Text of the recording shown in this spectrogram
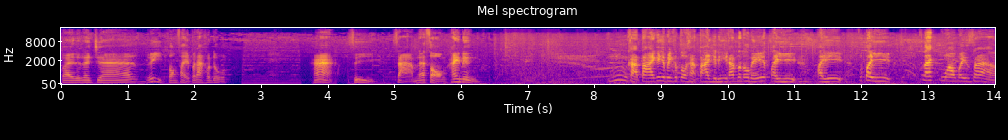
ไปเลยนะจ๊ะ เฮ้ยลองใส่ประดักมาดูห้าสี่สามและสองให้หนึ่ง ขาตายก็จะเป็นตัวขาตายอยู่ดีครับตรงนี้ตีตีตีและกูเอาไปสาม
